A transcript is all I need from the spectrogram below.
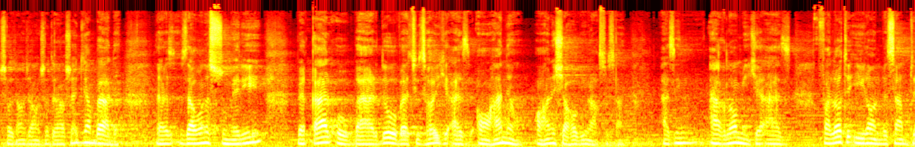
شادان جانشد درخشانی دیدم. بعد در زبان سومری به قلع و برده و چیزهایی که از آهن آهن شهابی مخصوصا. از این اقلامی که از فلات ایران به سمت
